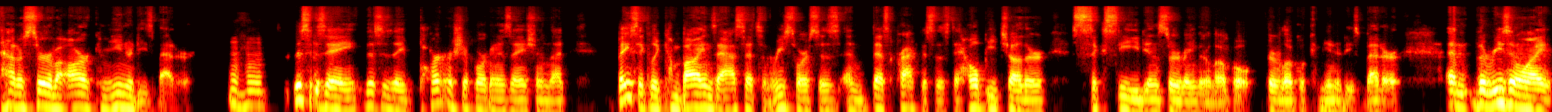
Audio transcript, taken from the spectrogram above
how to serve our communities better. Mhm. This is a this is a partnership organization that basically combines assets and resources and best practices to help each other succeed in serving their local their local communities better. And the reason why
